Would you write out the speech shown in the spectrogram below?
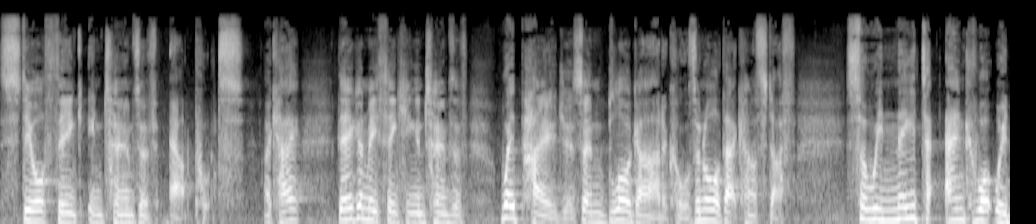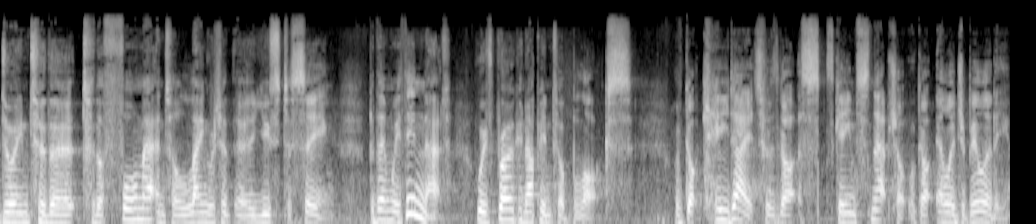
still think in terms of outputs okay? They're going to be thinking in terms of web pages and blog articles and all of that kind of stuff. So we need to anchor what we're doing to the, to the format and to the language that they're used to seeing. But then within that, we've broken up into blocks. We've got key dates, we've got a scheme snapshot, we've got eligibility.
